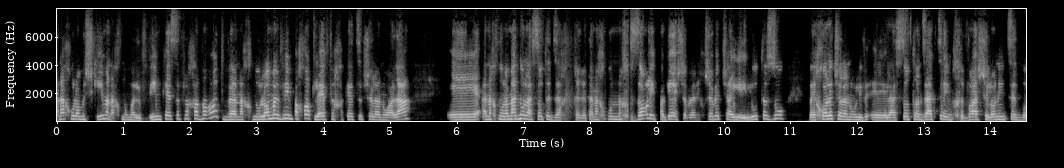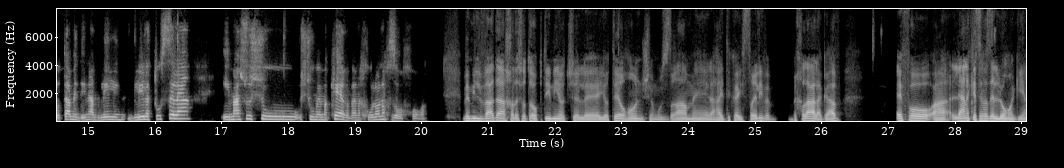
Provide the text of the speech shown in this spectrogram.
אנחנו לא משקיעים, אנחנו מלווים כסף לחברות, ואנחנו לא מלווים פחות, להפך, הקצב שלנו עלה. אה, אנחנו למדנו לעשות את זה אחרת. אנחנו נחזור להיפגש, אבל אני חושבת שהיעילות הזו, והיכולת שלנו אה, לעשות טרנזקציה עם חברה שלא נמצאת באותה מדינה בלי, בלי לטוס אליה, היא משהו שהוא, שהוא ממכר, ואנחנו לא נחזור אחורה. ומלבד החדשות האופטימיות של אה, יותר הון שמוזרם להייטק הישראלי, ובכלל, אגב, איפה, לאן הכסף הזה לא מגיע?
